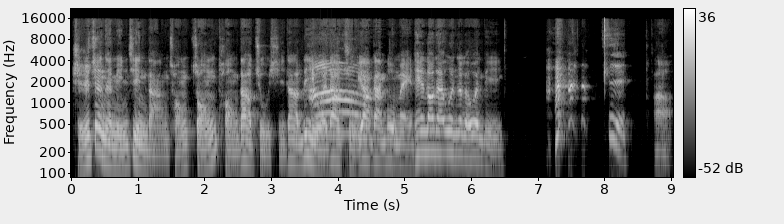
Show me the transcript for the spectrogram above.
执政的民进党从总统到主席到立委到主要干部，哦、每天都在问这个问题。是啊、哦，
